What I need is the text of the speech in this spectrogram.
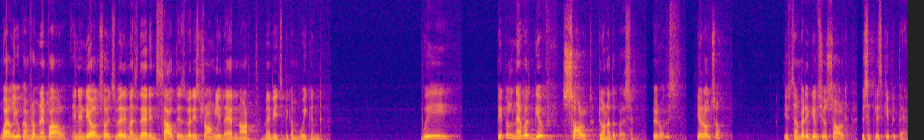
Well, you come from Nepal, in India also it's very much there, in south is very strongly there, north maybe it's become weakened. We… people never give salt to another person. Do you know this? Here also? If somebody gives you salt, you say, please keep it there.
